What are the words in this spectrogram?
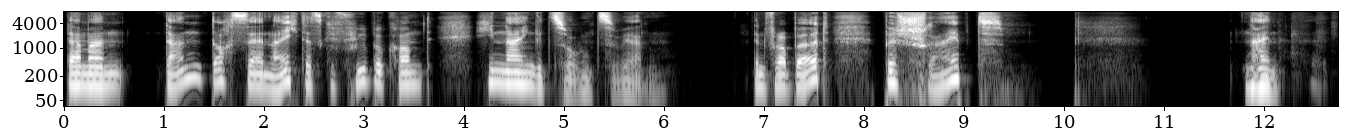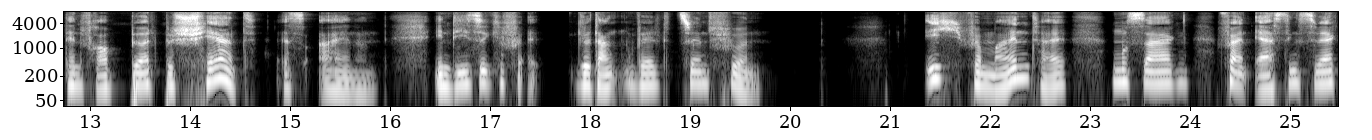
Da man dann doch sehr leicht das Gefühl bekommt, hineingezogen zu werden. Denn Frau Bird beschreibt, nein, denn Frau Bird beschert es einen, in diese Gedankenwelt zu entführen. Ich für meinen Teil muss sagen, für ein Erstlingswerk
